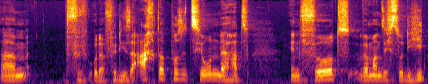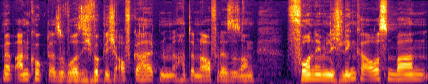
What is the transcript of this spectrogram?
Ähm, oder für diese Achterposition. Der hat in Fürth, wenn man sich so die Heatmap anguckt, also wo er sich wirklich aufgehalten hat im Laufe der Saison, vornehmlich linke Außenbahn,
